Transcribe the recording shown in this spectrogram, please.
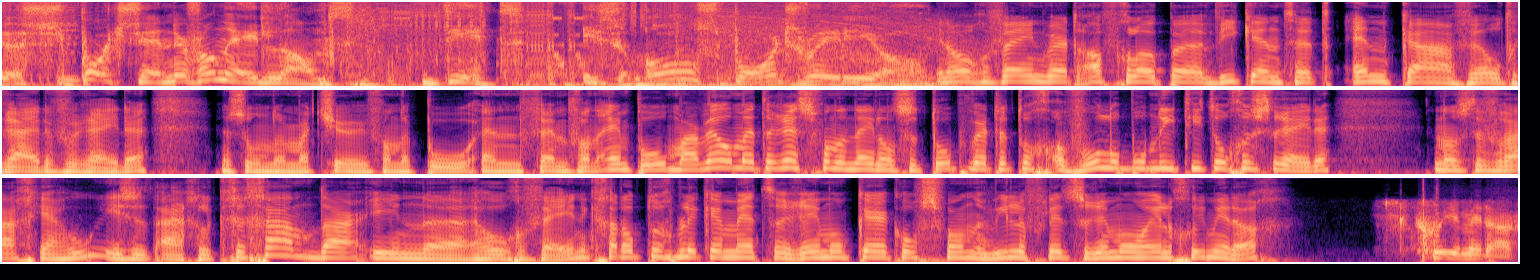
de sportzender van Nederland. Dit is All Sports Radio. In Hogeveen werd afgelopen weekend het NK veldrijden verreden. Zonder Mathieu van der Poel en Fem van Empel. Maar wel met de rest van de Nederlandse top werd er toch volop om die titel gestreden. En dan is de vraag, ja, hoe is het eigenlijk gegaan daar in uh, Hogeveen? Ik ga erop terugblikken met Raymond Kerkhoffs van Wielerflits. Raymond, hele goedemiddag. Goedemiddag.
